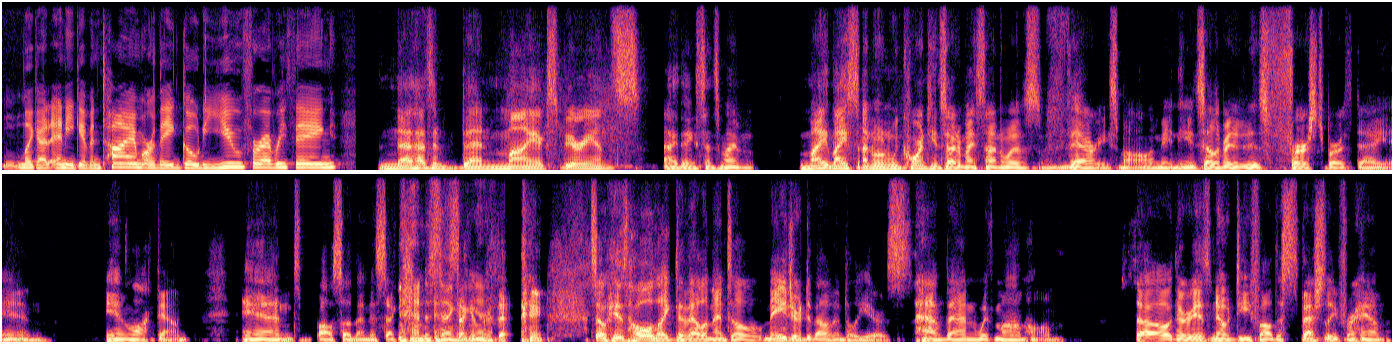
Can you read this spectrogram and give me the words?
like at any given time or they go to you for everything? that hasn't been my experience i think since my my my son when, when quarantine started my son was very small i mean he celebrated his first birthday in in lockdown and also then his second And his second, yeah. birthday so his whole like developmental major developmental years have been with mom home So there is no default, especially for him.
